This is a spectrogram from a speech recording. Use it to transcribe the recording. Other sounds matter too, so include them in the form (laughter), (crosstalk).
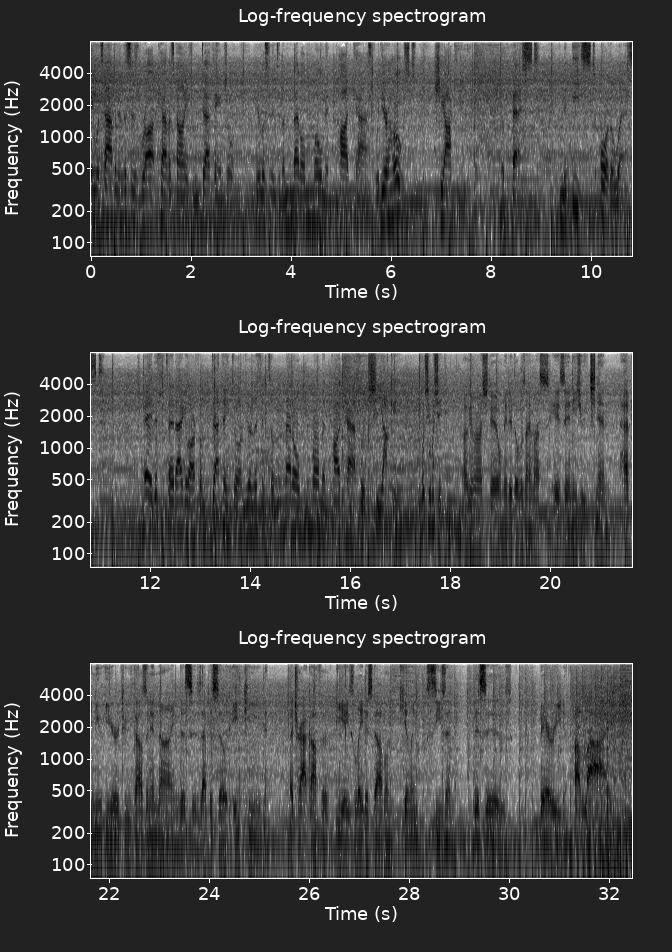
Hey, what's happening? This is Rob Cavestany from Death Angel. You're listening to the Metal Moment podcast with your host, Chiaki, the best from the East or the West. Hey, this is Ted Aguilar from Death Angel, and you're listening to Metal Moment podcast with Chiaki. Mushi mushi. あけましておめでとうございます。平成21年 Happy New Year 2009. This is episode 18, a track off of DA's latest album, Killing Season. This is Buried Alive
